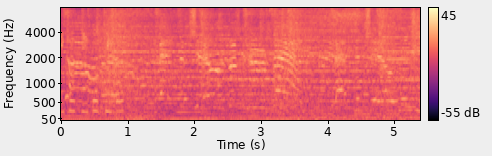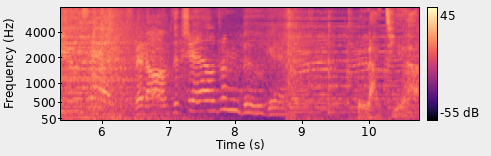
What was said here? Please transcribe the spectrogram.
people, people, people. let the children use it. Let the children use it. Let all the children boogie. Lightyear.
